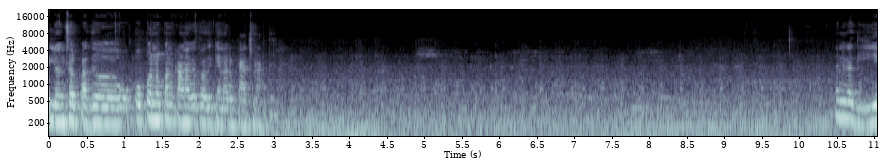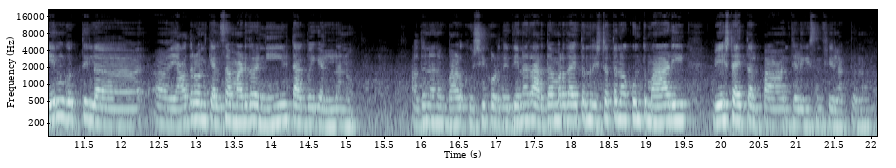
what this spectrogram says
ಇಲ್ಲೊಂದು ಸ್ವಲ್ಪ ಅದು ಓಪನ್ ಓಪನ್ ಕಾಣಾಗತ್ತೆ, ಅದಕ್ಕೆ ಏನಾರು ಪ್ಯಾಚ್ ಮಾಡ್ತೀನಿ. ಅದು ಏನು ಗೊತ್ತಿಲ್ಲ. ಯಾವ್ದಾರ ಒಂದು ಕೆಲಸ ಮಾಡಿದ್ರೆ ನೀಟ್ ಆಗ್ಬೇಕು ಎಲ್ಲನೂ. ಅದು ನನಗೆ ಭಾಳ ಖುಷಿ ಕೊಡ್ತೈತಿ. ಏನಾರು ಅರ್ಧಂಬರ್ಧ ಆಯ್ತು ಅಂದ್ರೆ ಇಷ್ಟೊತ್ತ ನಾವು ಕುಂತು ಮಾಡಿ ವೇಸ್ಟ್ ಆಯ್ತಲ್ಪ ಅಂತೇಳಿ ಫೀಲ್ ಆಗ್ತದೆ ನನಗೆ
